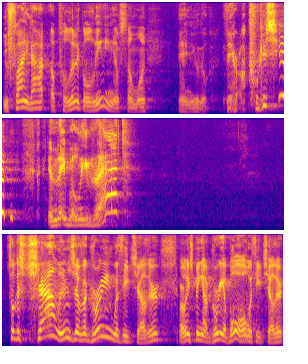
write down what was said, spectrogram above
you find out a political leaning of someone and you go, they're a Christian and they believe that? So, this challenge of agreeing with each other, or at least being agreeable with each other,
